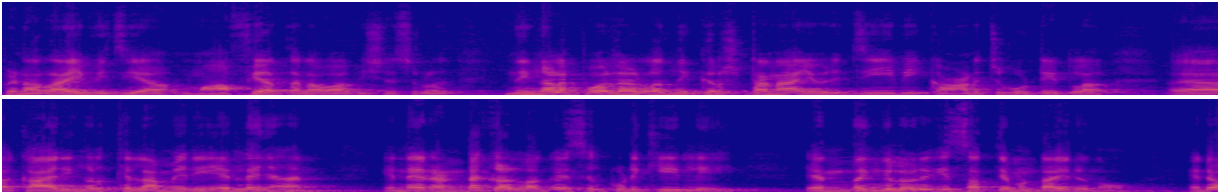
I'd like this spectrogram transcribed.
പിണറായി വിജയ മാഫിയ തലവ വിശ്വസിച്ചുള്ളത്? നിങ്ങളെപ്പോലെയുള്ള നികൃഷ്ടനായ ഒരു ജീവി കാണിച്ചു കൂട്ടിയിട്ടുള്ള കാര്യങ്ങൾക്കെല്ലാം വരികയല്ലേ ഞാൻ? എന്നെ രണ്ട കള്ളക്കേസിൽ കേസിൽ കുടുക്കിയില്ലേ? എന്തെങ്കിലും ഒരു സത്യമുണ്ടായിരുന്നോ? എന്റെ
